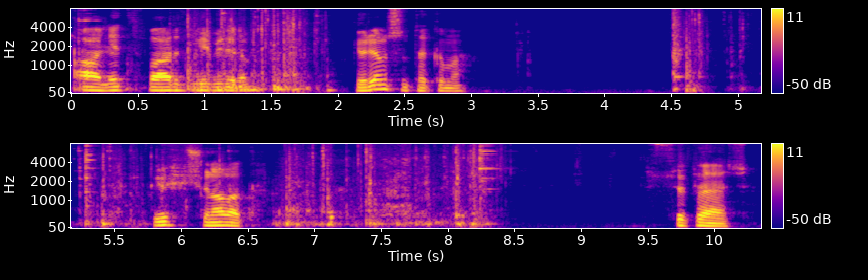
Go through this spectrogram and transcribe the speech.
alet var diyebilirim. Görüyor musun takımı? Üf şuna bak. Süper.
